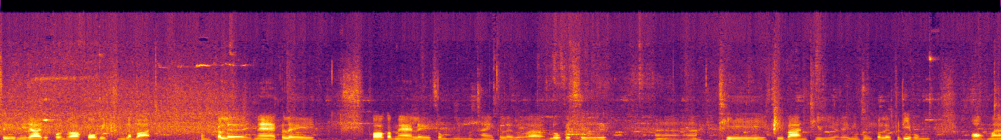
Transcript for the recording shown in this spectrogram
ซื้อไม่ได้ทุกคนว่าโควิดระบาด ผมก็เลยแม่ก็เลย พ่อกับแม่เลยส่งเงินมาให้ก็เลยแบบว่าลูกไปซื้ออที่ที่บ้านทีอะไรนี่ผมก็เลยพอดีผมออกมา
